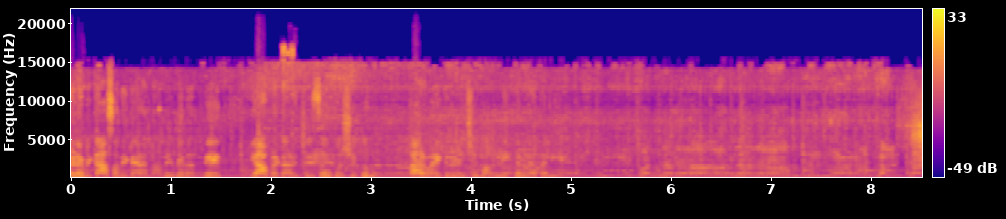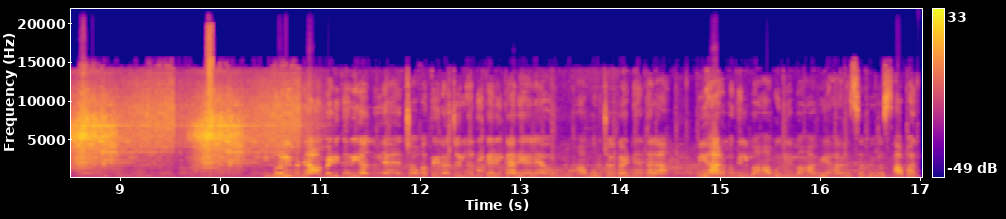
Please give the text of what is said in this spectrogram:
गटविकास अधिकाऱ्यांना निवेदन देत या प्रकारची चौकशी करून कारवाई करण्याची मागणी करण्यात आली आहे. हिंगोलीमध्ये आंबेडकरी अनुयायांच्या वतीनं जिल्हाधिकारी कार्यालयावर महामोर्चा काढण्यात आला. बिहारमधील महाबोधी महाविहारचं व्यवस्थापन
